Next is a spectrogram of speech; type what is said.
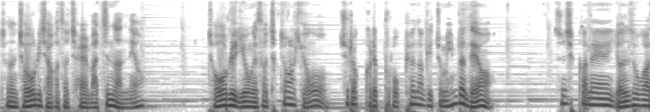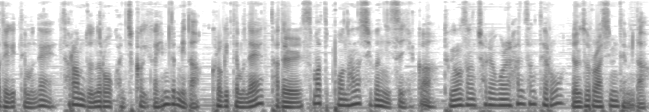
저는 저울이 작아서 잘 맞지는 않네요. 저울을 이용해서 측정할 경우 추력 그래프로 표현하기 좀 힘든데요. 순식간에 연소가 되기 때문에 사람 눈으로 관측하기가 힘듭니다. 그렇기 때문에 다들 스마트폰 하나씩은 있으니까 동영상 촬영을 한 상태로 연소를 하시면 됩니다.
